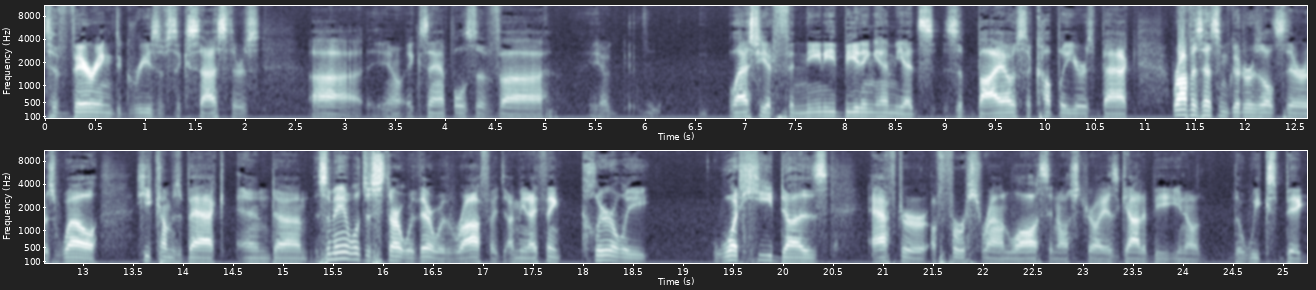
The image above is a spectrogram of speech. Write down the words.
to varying degrees of success. There's uh, you know examples of uh, you know Last year, he had Fognini beating him. He had Zeballos a couple of years back. Rafa's had some good results there as well. He comes back, and um, so maybe we'll just start with there with Rafa. I mean, I think clearly what he does after a first round loss in Australia has got to be, you know, the week's big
